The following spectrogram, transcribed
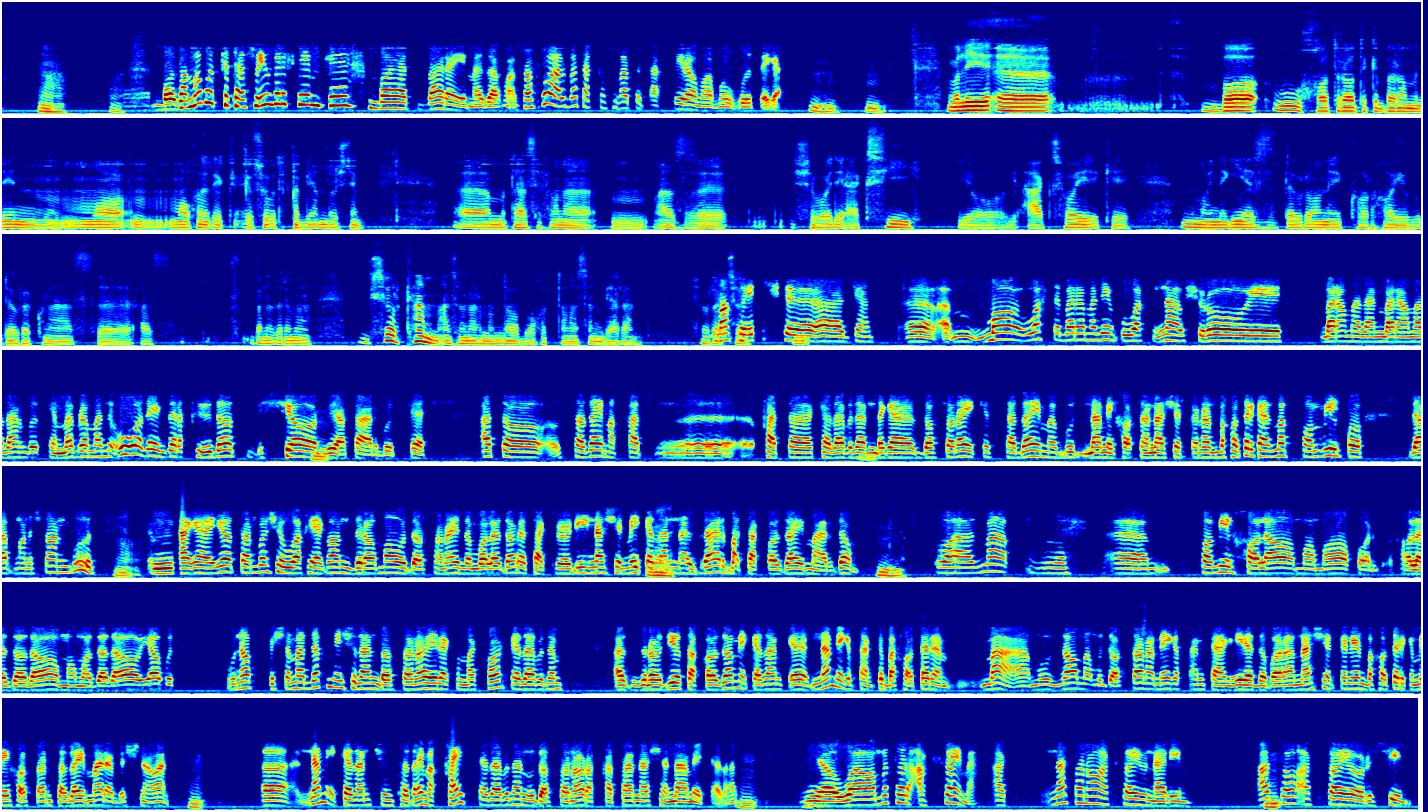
باز ما بود که تصمیم گرفتیم که باید برای از افغانستان. خب البته قسمت تقصیر ما بود دیگه. ولی با او خاطراتی که برآمدین ما ما خود یک صحبت قبلی هم داشتیم. متاسفانه از شواهد عکسی یا عکس هایی که نمایندگی از دوران کارهای او دوره کنه است از به نظر من بسیار کم از هنرمندا با خود تانستن بیارن. ما جان. ما وقت برآمدیم که وقت نو شروع برآمدن برآمدن بود که برآمدن او یک در قیودات بسیار زیادتر بود که حتی صدای ما قطع کرده بودن. دیگه داستانایی که صدای ما بود نمی‌خواستن نشر کنن. به خاطر که از ما فامیل خو در افغانستان بود. اگر یادتان باشه وقت یگان دراما و داستانهای دنباله داره تکراری نشر می‌کردن بله. نظر به تقاضای مردم. و از ما فامیل خاله ماما خاله زاده ها ماما زاده ها یا بود. اونا پشت ما دخ می شدن داستان را که ما کار کرده بودم از رادیو تقاضا می‌کردن که نمی‌گفتن که به خاطر ما نام و داستان می‌گفتن که اگر دوباره نشر کنین به خاطر که می‌خواستن صدای مرا بشنون. نمی‌کردن چون صدای ما قیس کرده بودن و داستان ها را قطعا نشر نمی‌کردن. و همطور عکسای ما. نه تنها عکسای نریم. حتی عکسای عرسیم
